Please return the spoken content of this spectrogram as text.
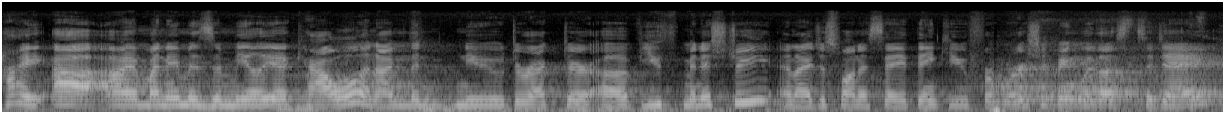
Hi, uh, I, my name is Amelia Cowell, and I'm the new director of youth ministry. And I just want to say thank you for worshiping with us today.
